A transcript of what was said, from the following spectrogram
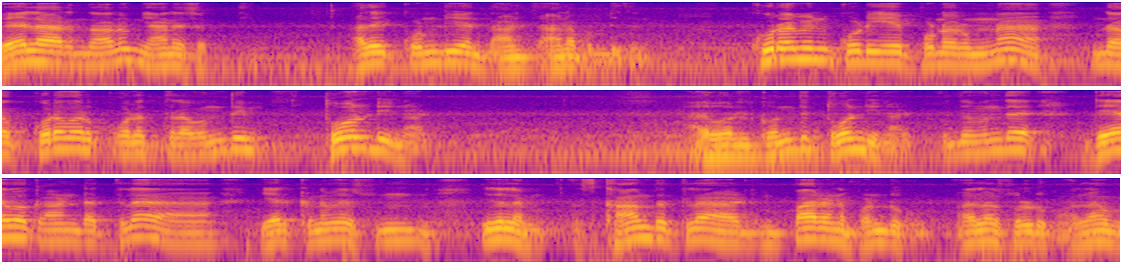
வேலாக இருந்தாலும் ஞான சக்தி. அதை கொண்டிய ஞான பண்டிதன்? குறவின் கொடியை புணரும்னா இந்த குறவர் கோலத்தில் வந்து தோன்றினாள். அவர்களுக்கு வந்து தோன்றினாள். இது வந்து தேவகாண்டத்தில் ஏற்கனவே சுந் இதில் ஸ்காந்தத்தில் பாராயணம் பண்ணிருக்கும். அதெல்லாம் சொல்லிருக்கும். அதெல்லாம்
